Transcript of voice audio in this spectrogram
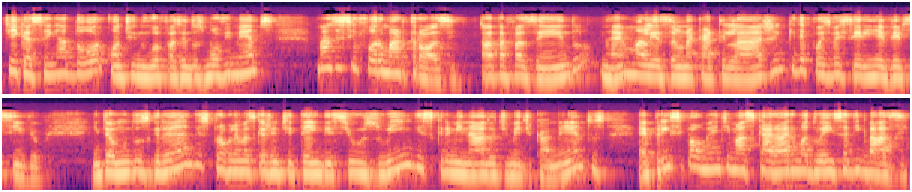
Fica sem a dor, continua fazendo os movimentos, mas e se for uma artrose? Ela está fazendo, né? Uma lesão na cartilagem que depois vai ser irreversível. Então, um dos grandes problemas que a gente tem desse uso indiscriminado de medicamentos é principalmente mascarar uma doença de base.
